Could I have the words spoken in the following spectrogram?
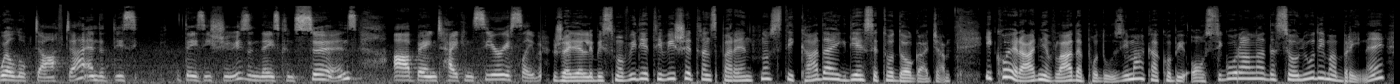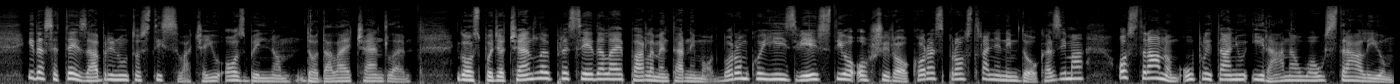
well looked after and that this Željeli bismo vidjeti više transparentnosti kada i gdje se to događa i koje radnje vlada poduzima kako bi osigurala da se o ljudima brine i da se te zabrinutosti svačaju ozbiljno, dodala je Chandler. Gospođa Chandler presjedala je parlamentarnim odborom koji je izvijestio o široko rasprostranjenim dokazima o stranom uplitanju Irana u Australiju.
